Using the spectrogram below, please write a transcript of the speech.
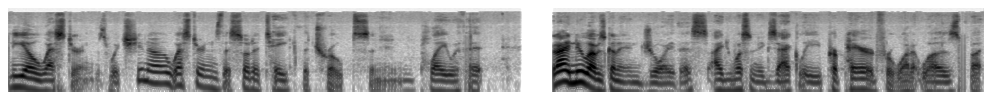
Neo Westerns, which, you know, Westerns that sort of take the tropes and play with it. But I knew I was going to enjoy this. I wasn't exactly prepared for what it was, but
